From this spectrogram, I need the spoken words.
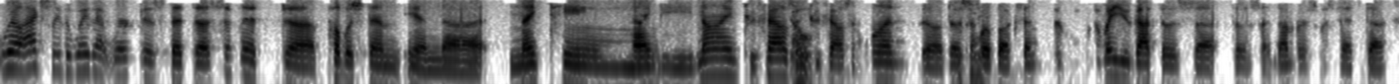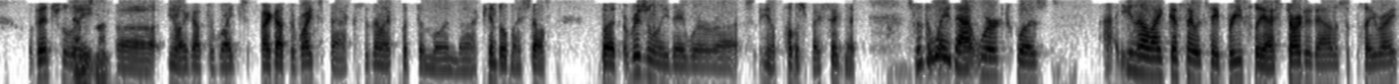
Well, actually, the way that worked is that uh, Signet uh, published them in uh, 1999, 2000, oh. 2001. Uh, those okay. four books, and the, the way you got those uh, those uh, numbers was that uh, eventually, uh, you know, I got the rights. I got the rights back, so then I put them on uh, Kindle myself. But originally, they were uh, you know published by Signet. So the way that worked was you know, I guess I would say briefly, I started out as a playwright.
